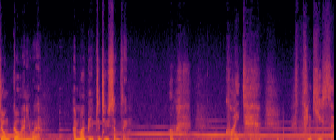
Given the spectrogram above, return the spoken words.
Don't go anywhere. I might be able to do something. Oh, quite. Thank you, sir.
